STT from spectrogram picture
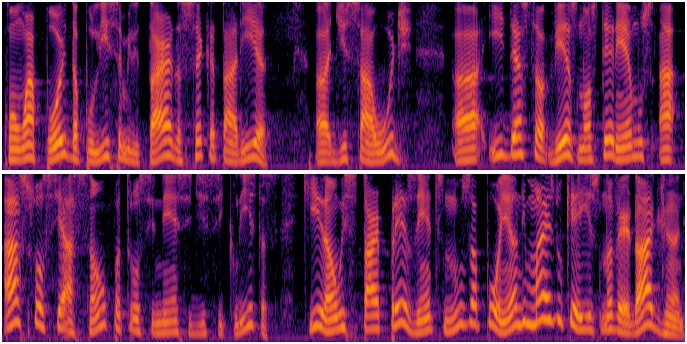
com o apoio da Polícia Militar, da Secretaria uh, de Saúde. Uh, e desta vez nós teremos a Associação Patrocinense de Ciclistas que irão estar presentes, nos apoiando, e mais do que isso, na verdade, Jane,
